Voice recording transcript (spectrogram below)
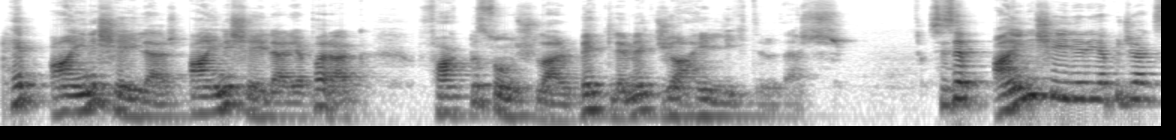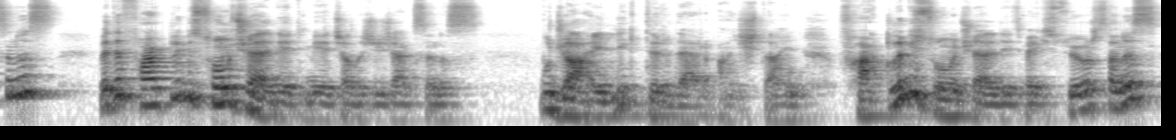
hep aynı şeyler, aynı şeyler yaparak farklı sonuçlar beklemek cahilliktir der. Siz hep aynı şeyleri yapacaksınız ve de farklı bir sonuç elde etmeye çalışacaksınız. Bu cahilliktir der Einstein. Farklı bir sonuç elde etmek istiyorsanız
